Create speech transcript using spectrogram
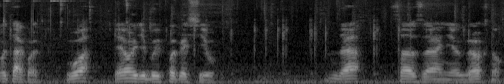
Вот так вот. Во, я вроде бы их погасил. Да, сознание грохнул.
